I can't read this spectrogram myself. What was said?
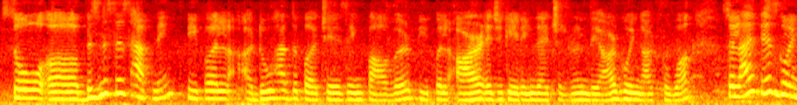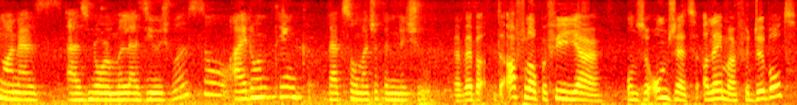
So uh, business is happening. People uh, do have the purchasing power. People are educating their children. They are going out for work. So life is going on as, as normal as usual. So I don't think that's so much of an issue. We hebben de afgelopen vier jaar onze omzet alleen maar verdubbeld.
